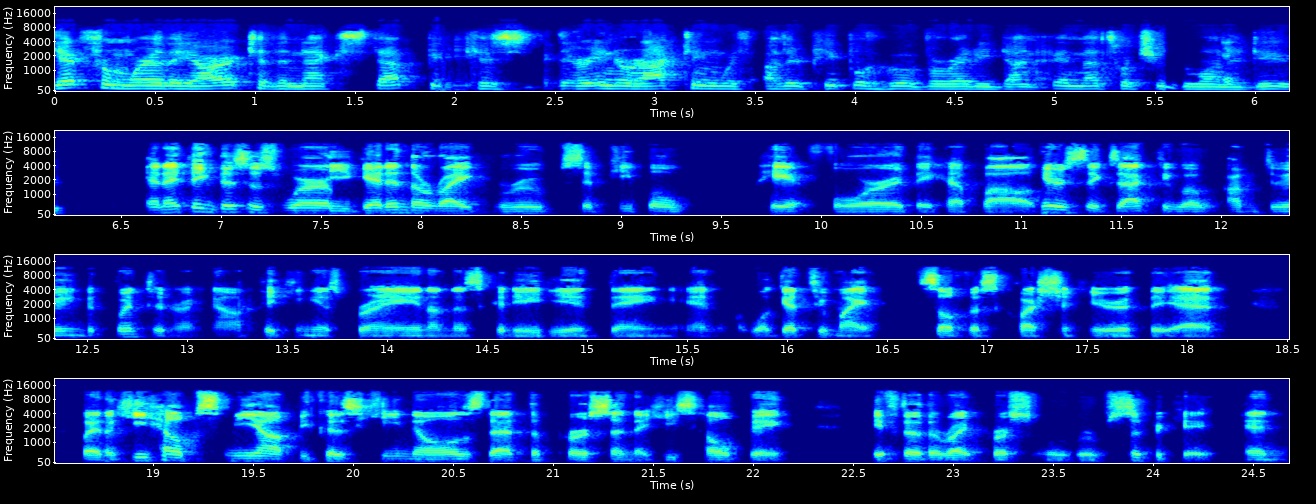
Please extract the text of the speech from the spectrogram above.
get from where they are to the next step because they're interacting with other people who have already done it. And that's what you want to do. And I think this is where you get in the right groups and people pay it forward, they help out. Here's exactly what I'm doing to Quentin right now, picking his brain on this Canadian thing. And we'll get to my selfish question here at the end. But he helps me out because he knows that the person that he's helping if they're the right person will reciprocate. And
